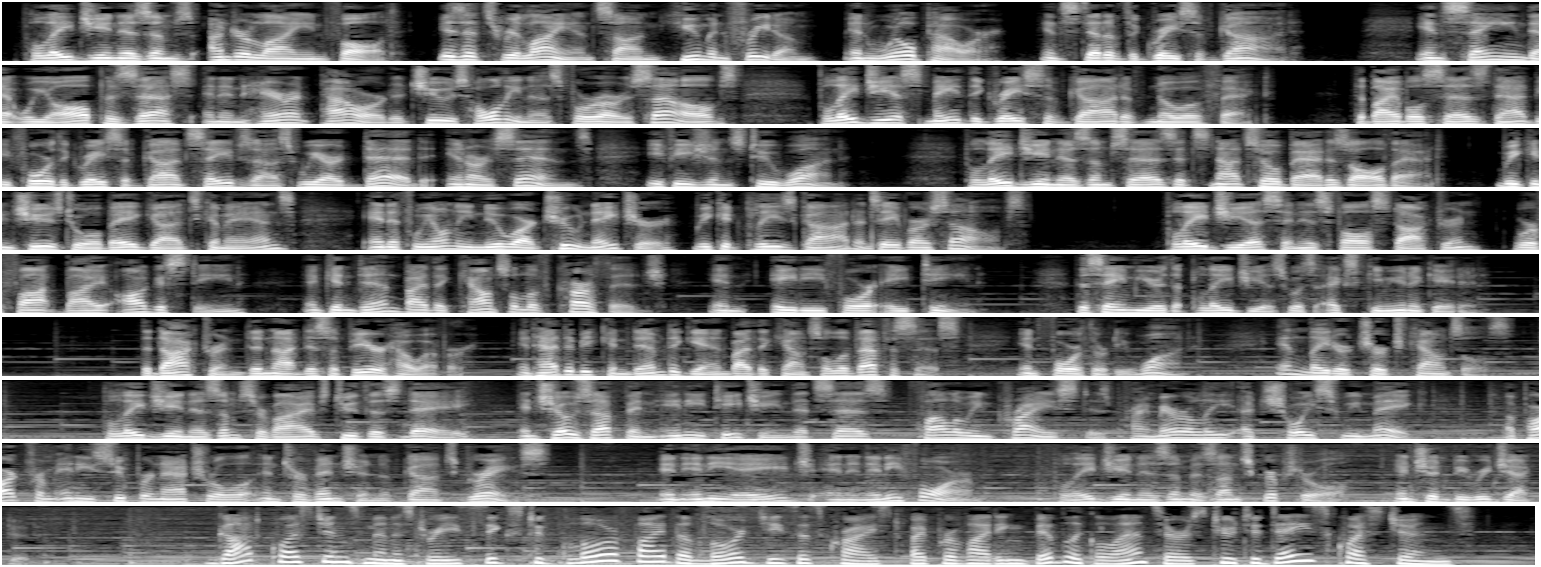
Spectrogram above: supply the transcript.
Pelagianism's underlying fault is its reliance on human freedom and willpower instead of the grace of God. In saying that we all possess an inherent power to choose holiness for ourselves, Pelagius made the grace of God of no effect. The Bible says that before the grace of God saves us, we are dead in our sins. Ephesians 2:1. Pelagianism says it's not so bad as all that. We can choose to obey God's commands, and if we only knew our true nature, we could please God and save ourselves. Pelagius and his false doctrine were fought by Augustine and condemned by the Council of Carthage in AD 418, the same year that Pelagius was excommunicated. The doctrine did not disappear, however, and had to be condemned again by the Council of Ephesus in 431 and later church councils. Pelagianism survives to this day and shows up in any teaching that says following Christ is primarily a choice we make, apart from any supernatural intervention of God's grace. In any age and in any form, Pelagianism is unscriptural and should be rejected. Got Questions Ministry seeks to glorify the Lord Jesus Christ by providing biblical answers to today's questions.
